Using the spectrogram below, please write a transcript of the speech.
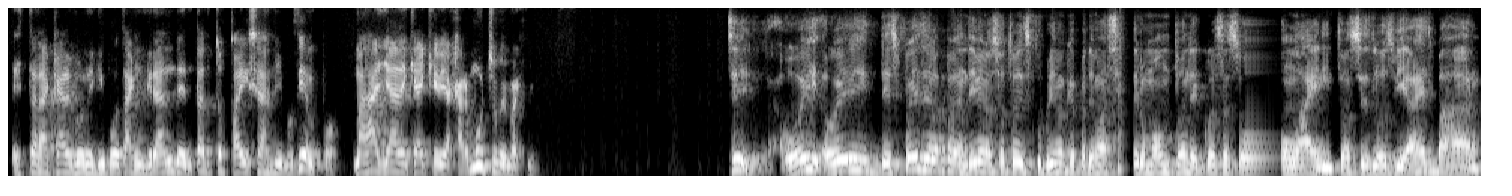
estar a cargo de un equipo tan grande en tantos países al mismo tiempo? Más allá de que hay que viajar mucho, me imagino. Sí, hoy, hoy, después de la pandemia, nosotros descubrimos que podemos hacer un montón de cosas online, entonces los viajes bajaron.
